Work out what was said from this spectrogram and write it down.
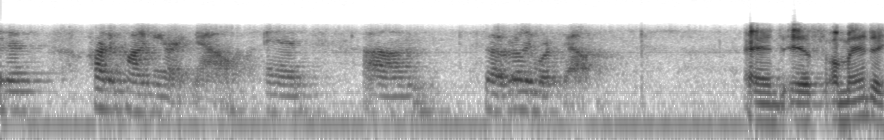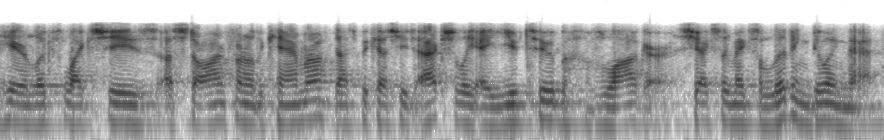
In this hard economy right now, and um, so it really worked out. And if Amanda here looks like she's a star in front of the camera, that's because she's actually a YouTube vlogger. She actually makes a living doing that.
